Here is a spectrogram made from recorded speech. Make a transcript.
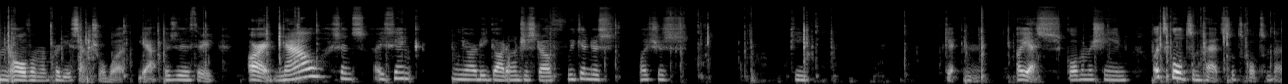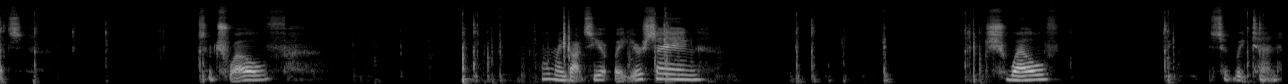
I mean, all of them are pretty essential, but yeah, those are the three. All right, now since I think we already got a bunch of stuff, we can just let's just keep getting. Oh yes, golden machine. Let's gold some pets. Let's gold some pets. So twelve. Oh my god! So you're, wait, you're saying twelve? So wait, ten.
